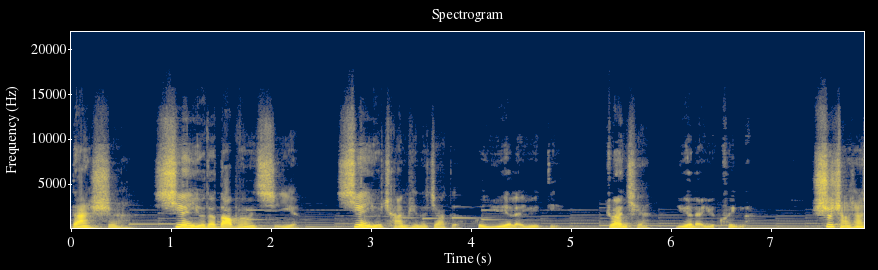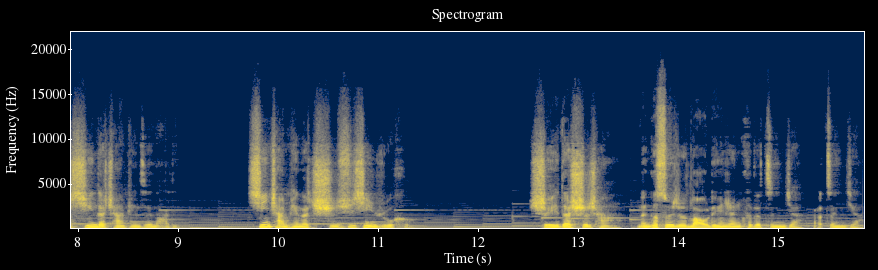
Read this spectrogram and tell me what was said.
但是，现有的大部分企业，现有产品的价格会越来越低，赚钱越来越困难。市场上新的产品在哪里？新产品的持续性如何？谁的市场能够随着老龄人口的增加而增加，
